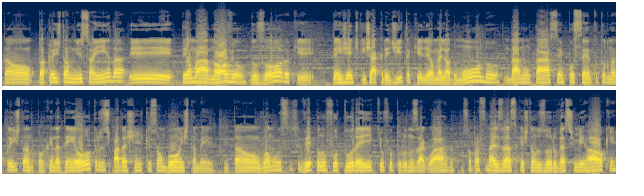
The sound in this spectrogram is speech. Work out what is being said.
Então, tô acreditando nisso ainda. E tem uma novel do Zoro que tem gente que já acredita que ele é o melhor do mundo, ainda não tá 100% todo mundo acreditando, porque ainda tem outros espadachins que são bons também. Então vamos ver pelo futuro aí, que o futuro nos aguarda. Só para finalizar essa questão do Zoro versus Mihawk,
